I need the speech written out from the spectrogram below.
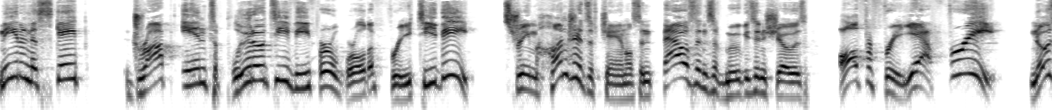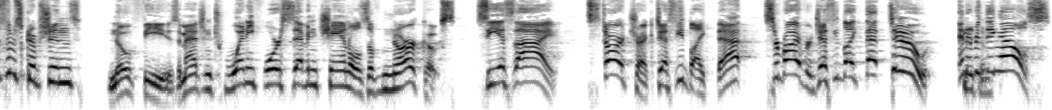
Need an escape? Drop into Pluto TV for a world of free TV. Stream hundreds of channels and thousands of movies and shows all for free. Yeah, free. No subscriptions, no fees. Imagine 24 7 channels of Narcos, CSI, Star Trek. Jess, you'd like that. Survivor. Jess, you'd like that too. And Me too. everything else.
